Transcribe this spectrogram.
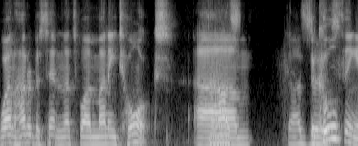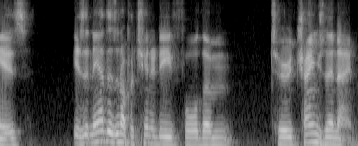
100%. And that's why money talks. Um, does the Zoods. cool thing is, is that now there's an opportunity for them to change their name.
